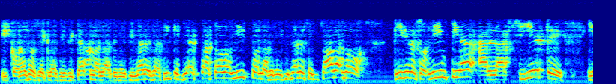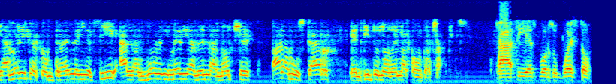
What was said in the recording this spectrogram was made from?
y con eso se clasificaron a las semifinales, así que ya está todo listo, las semifinales el sábado, Tigres Olimpia a las 7 y América contra el AFC a las 9 y media de la noche para buscar el título de la Conca Champions. Así es, por supuesto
